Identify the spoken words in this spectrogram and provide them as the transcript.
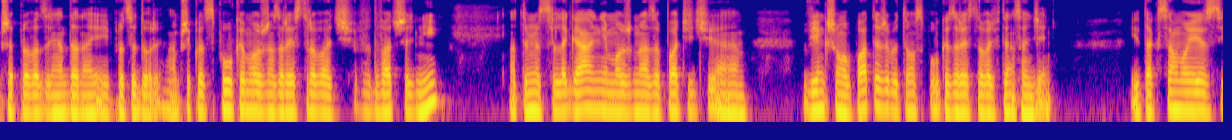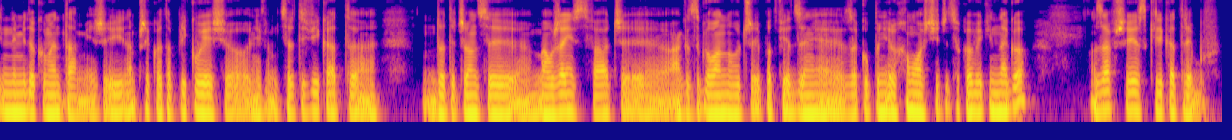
przeprowadzenia danej procedury. Na przykład spółkę można zarejestrować w 2-3 dni, natomiast legalnie można zapłacić e, większą opłatę, żeby tą spółkę zarejestrować w ten sam dzień. I tak samo jest z innymi dokumentami. Jeżeli na przykład aplikuje się o, nie wiem, certyfikat e, dotyczący małżeństwa, czy akt zgonu, czy potwierdzenie zakupu nieruchomości, czy cokolwiek innego, zawsze jest kilka trybów.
